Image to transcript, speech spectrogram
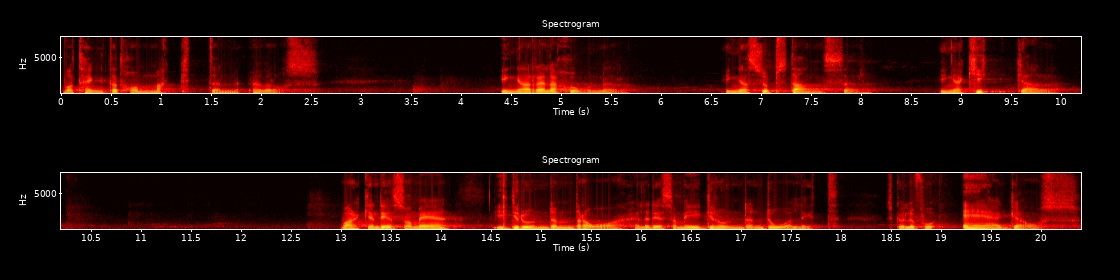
vara tänkt att ha makten över oss. Inga relationer, inga substanser, inga kickar. Varken det som är i grunden bra eller det som är i grunden dåligt skulle få äga oss.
